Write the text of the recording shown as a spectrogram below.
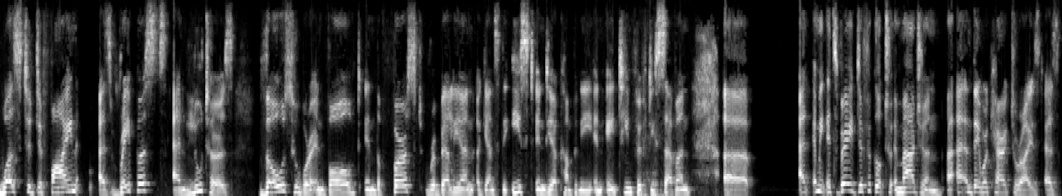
was to define as rapists and looters those who were involved in the first rebellion against the East India Company in 1857. Uh, and I mean, it's very difficult to imagine, and they were characterized as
